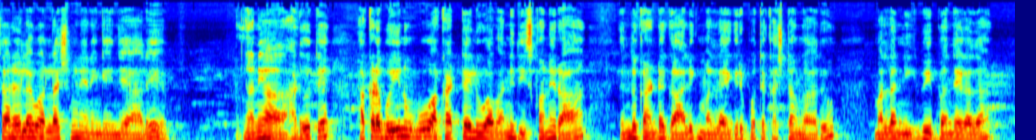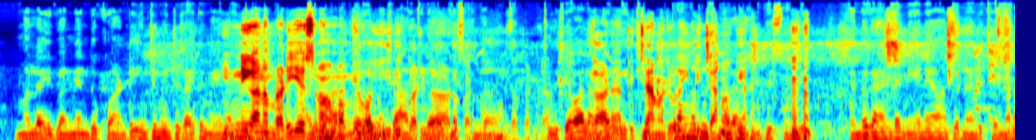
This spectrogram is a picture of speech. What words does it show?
సరేలే వరలక్ష్మి నేను ఇంకేం చేయాలి అని అడిగితే అక్కడ పోయి నువ్వు ఆ కట్టెలు అవన్నీ తీసుకొని రా ఎందుకంటే గాలికి మళ్ళీ ఎగిరిపోతే కష్టం కాదు మళ్ళీ నీకు ఇబ్బందే కదా మళ్ళీ ఇవన్నీ ఎందుకు అంటే ఇంచుమించుగా అయితే మేము ఇన్ని గానం రెడీ చేస్తున్నావు ఐదున్నర మమ్మీ? కిలోల ఓ నుంచి ఇది ఆరు కట్ట కిలోలు ఆడ కట్ట తీసుకున్నాము. ఈడ కట్ట. చూసే గాడ వాళ్ళందరూ పిచ్చామ చూడు ఈ విచిత్రంగా పిచ్చామ చూస్తున్నారని అనిపిస్తుంది. ఎందుకంటే నేనేమనుకుంటున్నా అంటే చందన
